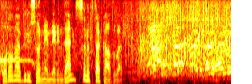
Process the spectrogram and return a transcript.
Koronavirüs önlemlerinden sınıfta kaldılar. Hadi hayırlı.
